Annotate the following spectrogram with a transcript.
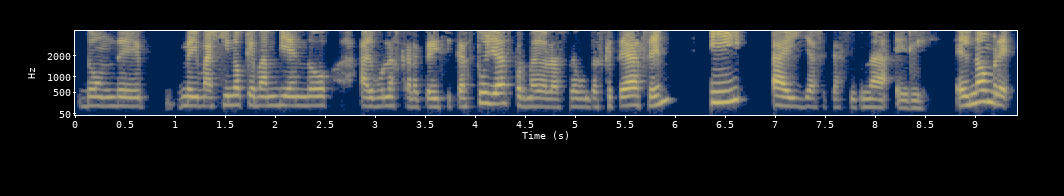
donde me imagino que van viendo algunas características tuyas por medio de las preguntas que te hacen y ahí ya se te asigna el, nombre.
